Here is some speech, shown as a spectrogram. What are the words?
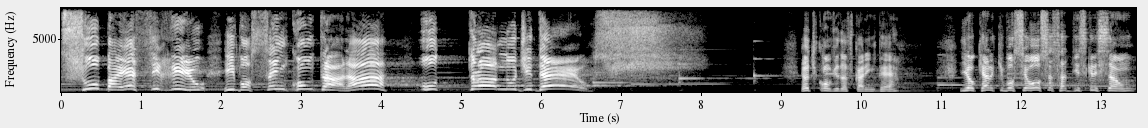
Suba esse rio e você encontrará o trono de Deus. Eu te convido a ficar em pé, e eu quero que você ouça essa descrição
